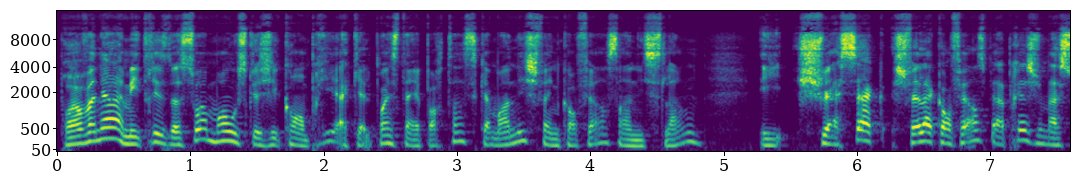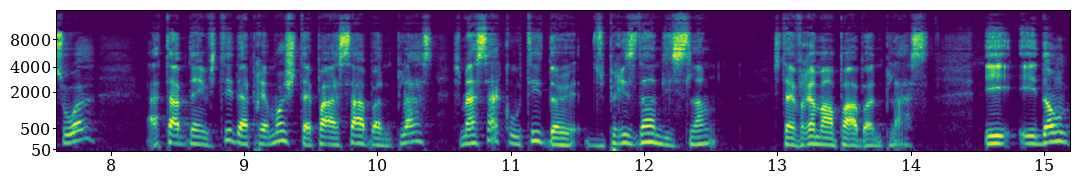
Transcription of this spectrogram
Pour revenir à la maîtrise de soi, moi, où ce que j'ai compris à quel point c'était important, c'est qu'à un moment donné, je fais une conférence en Islande et je suis assis, à- je fais la conférence, puis après, je m'assois à table d'invité. D'après moi, je n'étais pas assis à la bonne place. Je m'assois à côté du président de l'Islande. J'étais vraiment pas à la bonne place. Et, et donc,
